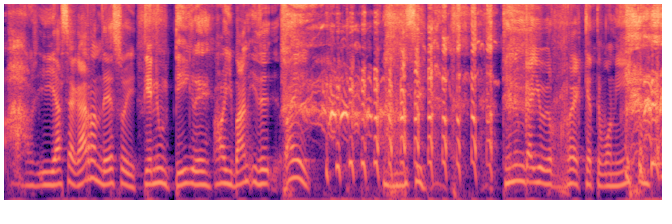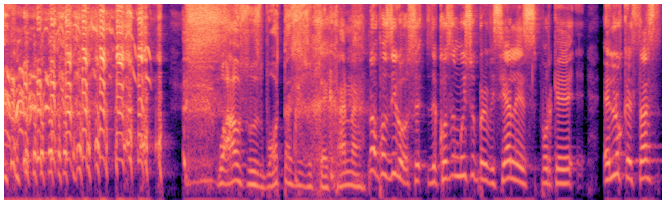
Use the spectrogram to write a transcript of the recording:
Wow, y ya se agarran de eso y. Tiene un tigre. Ay, van y de. Ay. Sí. Tiene un gallo requete bonito. Wow, sus botas y su tejana. No, pues digo, de cosas muy superficiales, porque es lo que estás.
